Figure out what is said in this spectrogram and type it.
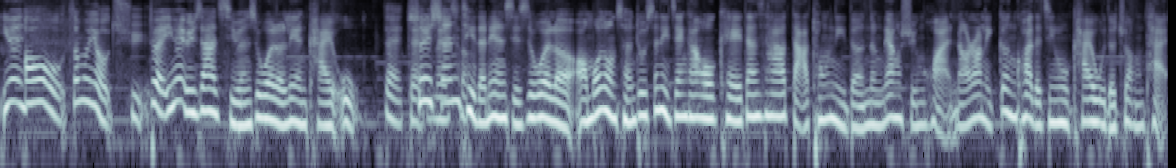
因为哦，这么有趣。对，因为瑜伽的起源是为了练开悟。对，所以身体的练习是为了哦，某种程度身体健康 OK，但是它要打通你的能量循环，然后让你更快的进入开悟的状态。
